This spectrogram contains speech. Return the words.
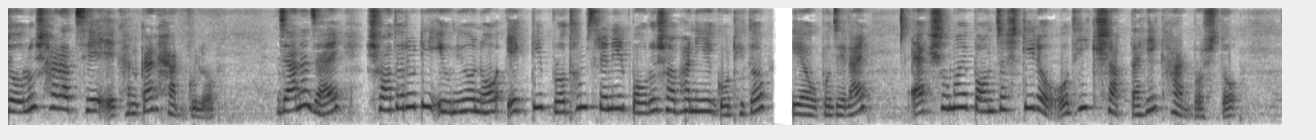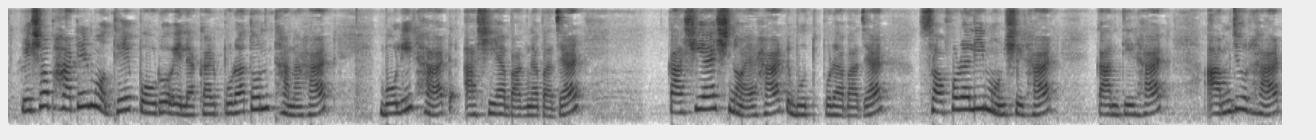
জৌলুস হারাচ্ছে এখানকার হাটগুলো। জানা যায়, সতেরোটি ইউনিয়ন ও একটি প্রথম শ্রেণির পৌরসভা নিয়ে গঠিত। ইয়া উপজেলায় একসময় পঞ্চাশটিরও অধিক সাপ্তাহিক হাট বসত এসব হাটের মধ্যে পৌর এলাকার পুরাতন থানাহাট বলির হাট আশিয়া বাংলা বাজার কাশিয়াস নয়াহাট, বুধপুরা বাজার, সফর আলী মুন্সিরহাট, কান্তিরহাট, আমজুরহাট,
